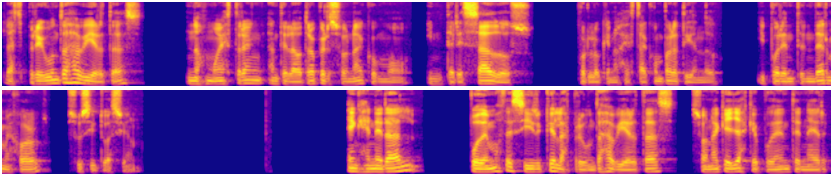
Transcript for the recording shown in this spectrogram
Las preguntas abiertas nos muestran ante la otra persona como interesados por lo que nos está compartiendo y por entender mejor su situación. En general, podemos decir que las preguntas abiertas son aquellas que pueden tener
